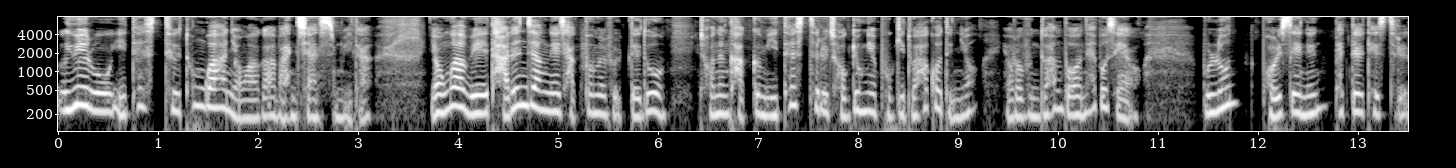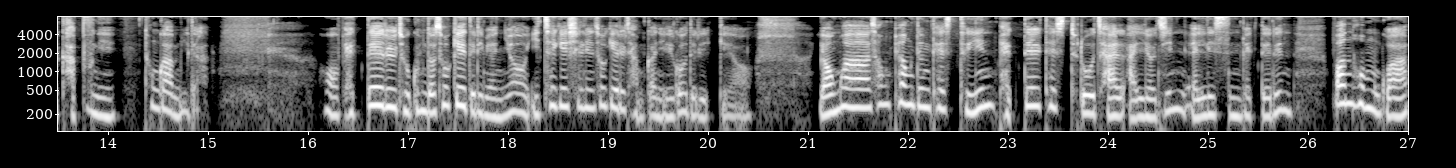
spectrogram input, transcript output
의외로 이 테스트 통과한 영화가 많지 않습니다. 영화 외에 다른 장르의 작품을 볼 때도 저는 가끔 이 테스트를 적용해 보기도 하거든요. 여러분도 한번 해보세요. 물론 벌새는 백델 테스트를 가뿐히 통과합니다. 어, 백델을 조금 더 소개해드리면요. 이 책에 실린 소개를 잠깐 읽어드릴게요. 영화 성평등 테스트인 백델 테스트로 잘 알려진 앨리슨 백델은 펀홈과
